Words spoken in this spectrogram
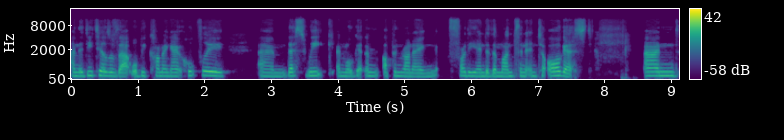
and the details of that will be coming out hopefully um, this week, and we'll get them up and running for the end of the month and into August. And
